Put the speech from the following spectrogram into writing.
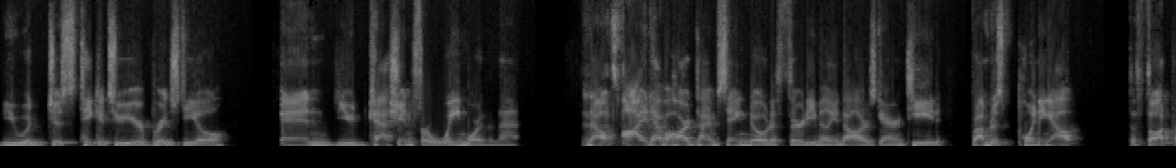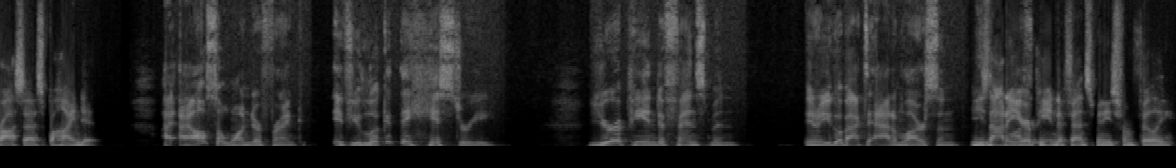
you would just take a two year bridge deal and you'd cash in for way more than that. Yeah, now, I'd have a hard time saying no to $30 million guaranteed, but I'm just pointing out the thought process behind it. I, I also wonder, Frank, if you look at the history, European defensemen, you know, you go back to Adam Larsson. He's not a European defenseman. He's from Philly.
